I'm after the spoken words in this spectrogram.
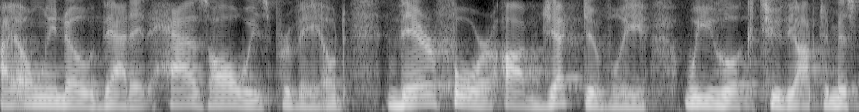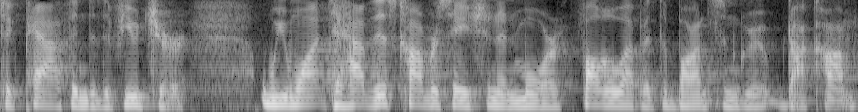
I only know that it has always prevailed. Therefore, objectively, we look to the optimistic path into the future. We want to have this conversation and more. Follow up at thebahnsengroup.com.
